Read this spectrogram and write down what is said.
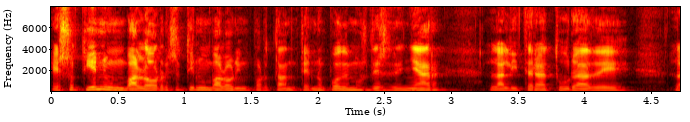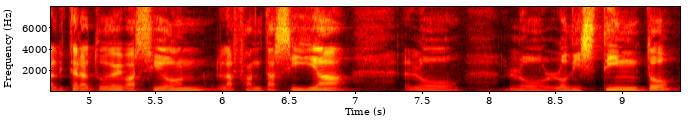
eso tiene un valor, eso tiene un valor importante. No podemos desdeñar la literatura de, la literatura de evasión, la fantasía, lo, distinto,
